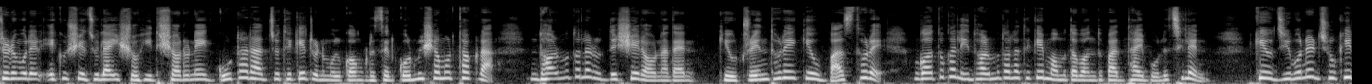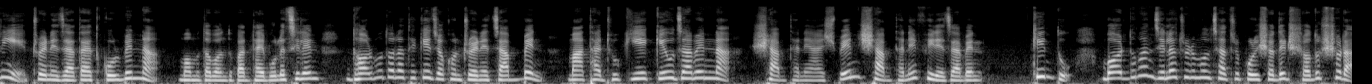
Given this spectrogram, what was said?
তৃণমূলের একুশে জুলাই শহীদ স্মরণে গোটা রাজ্য থেকে তৃণমূল কংগ্রেসের কর্মী সমর্থকরা ধর্মতলার উদ্দেশ্যে রওনা দেন। কেউ ট্রেন ধরে, কেউ বাস ধরে, গতকালই ধর্মতলা থেকে মমতা বন্দ্যোপাধ্যায় বলেছিলেন, কেউ জীবনের ঝুঁকি নিয়ে ট্রেনে যাতায়াত করবেন না। মমতা বন্দ্যোপাধ্যায় বলেছিলেন, ধর্মতলা থেকে যখন ট্রেনে চাপবেন, মাথা ঢুকিয়ে কেউ যাবেন না। সাবধানে আসবেন, সাবধানে ফিরে যাবেন। কিন্তু বর্ধমান জেলা তৃণমূল ছাত্র পরিষদের সদস্যরা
